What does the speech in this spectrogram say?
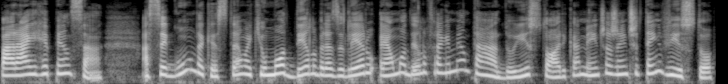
parar e repensar. A segunda questão é que o modelo brasileiro é um modelo fragmentado e historicamente a gente tem visto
